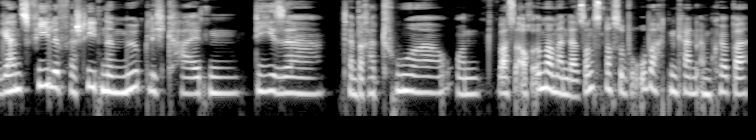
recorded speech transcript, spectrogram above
ganz viele verschiedene Möglichkeiten, diese Temperatur und was auch immer man da sonst noch so beobachten kann am Körper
